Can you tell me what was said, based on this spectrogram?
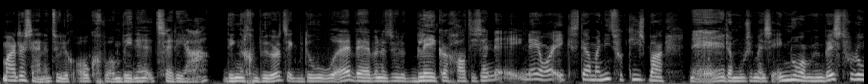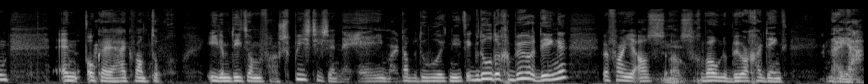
Maar er zijn natuurlijk ook gewoon binnen het CDA dingen gebeurd. Ik bedoel, hè, we hebben natuurlijk Bleker gehad, die zei nee, nee hoor, ik stel mij niet verkiesbaar. Nee, daar moeten mensen enorm hun best voor doen. En oké, hij kwam toch. Idem dito mevrouw Spies, die zei nee, maar dat bedoel ik niet. Ik bedoel, er gebeuren dingen waarvan je als, als gewone burger denkt... nou ja,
